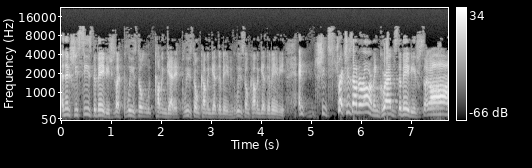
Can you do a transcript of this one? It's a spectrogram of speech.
And then she sees the baby. She's like, "Please don't come and get it. Please don't come and get the baby. Please don't come and get the baby." And she stretches out her arm and grabs the baby. And she's like, "Ah."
